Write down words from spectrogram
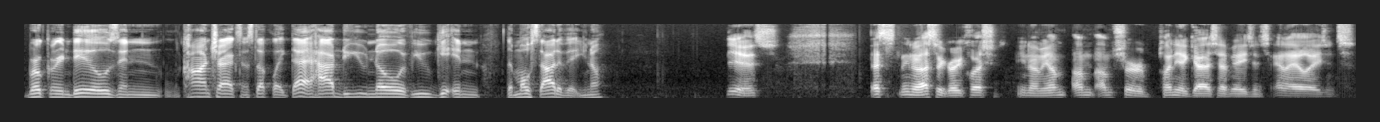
brokering deals and contracts and stuff like that, how do you know if you getting the most out of it? You know. Yeah, it's that's you know that's a great question. You know, I mean, I'm I'm I'm sure plenty of guys have agents, NIL agents.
